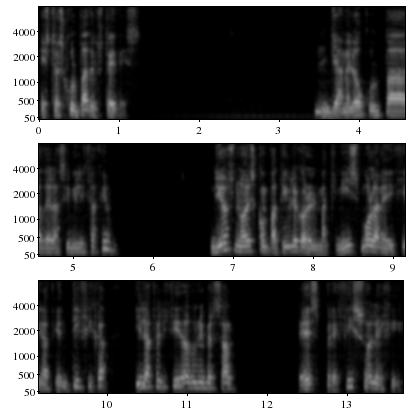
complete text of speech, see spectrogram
Esto es culpa de ustedes. Llámelo culpa de la civilización. Dios no es compatible con el maquinismo, la medicina científica y la felicidad universal. Es preciso elegir.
